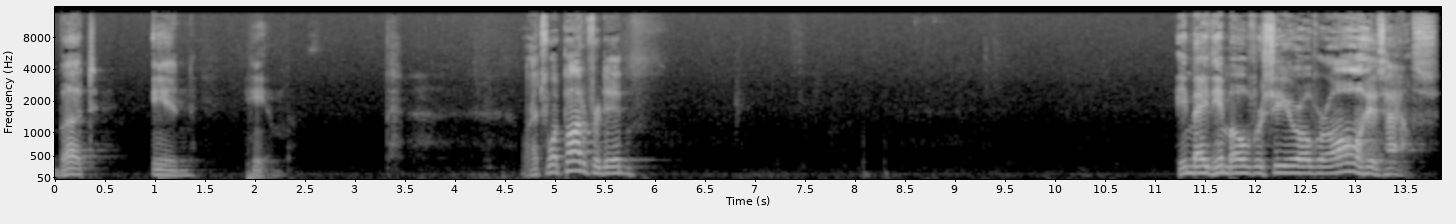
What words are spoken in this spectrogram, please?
but in Him. Well, that's what Potiphar did. He made him overseer over all his house.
